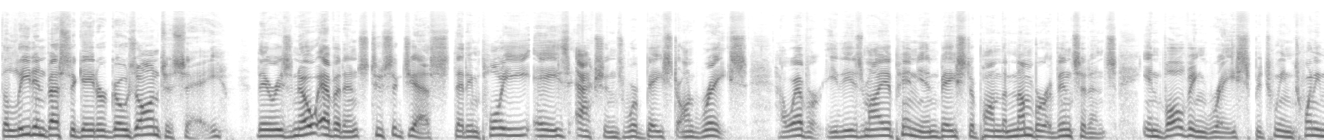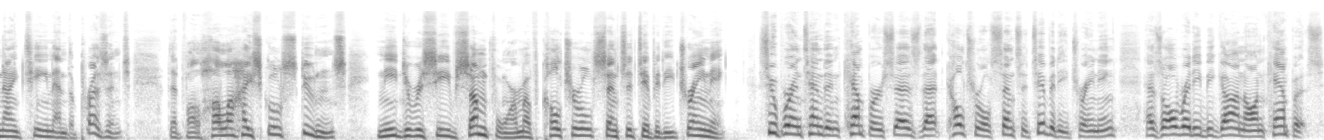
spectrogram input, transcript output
The lead investigator goes on to say there is no evidence to suggest that employee A's actions were based on race. However, it is my opinion, based upon the number of incidents involving race between 2019 and the present, that Valhalla High School students need to receive some form of cultural sensitivity training. Superintendent Kemper says that cultural sensitivity training has already begun on campus.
